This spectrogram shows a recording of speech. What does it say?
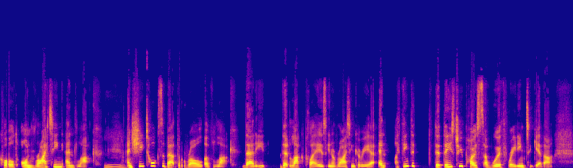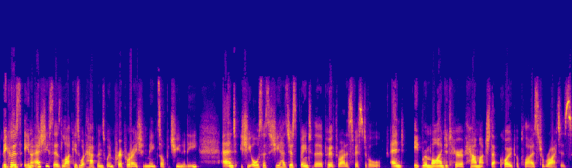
called "On Writing and Luck," Mm. and she talks about the role of luck that it that luck plays in a writing career. And I think that that these two posts are worth reading together mm-hmm. because, you know, as she says, luck is what happens when preparation meets opportunity. And she also, she has just been to the Perth Writers Festival and it reminded her of how much that quote applies to writers.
